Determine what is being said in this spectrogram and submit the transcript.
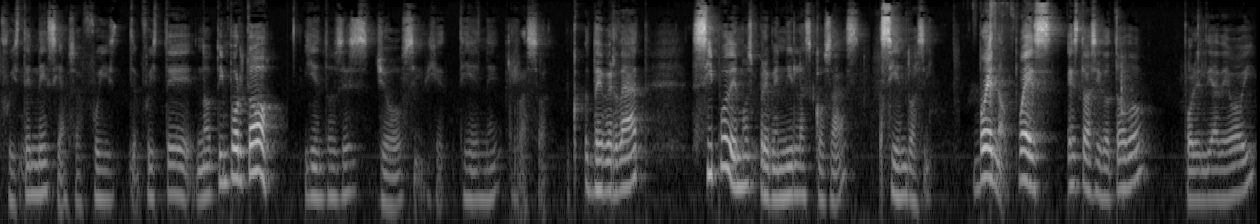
Fuiste necia, o sea, fuiste, fuiste, no te importó. Y entonces yo sí dije, tiene razón. De verdad, sí podemos prevenir las cosas siendo así. Bueno, pues esto ha sido todo por el día de hoy.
